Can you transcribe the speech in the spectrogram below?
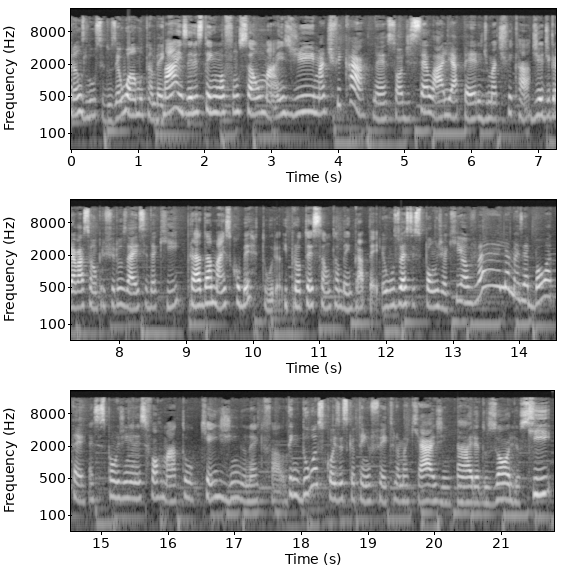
translúcidos, eu amo também. Mas eles têm uma função mais de matificar, né? Só de selar ali a pele, de matificar. Dia de gravação eu prefiro usar esse daqui pra dar mais cobertura e proteção também pra pele. Eu uso essa esponja aqui, ó, velha mas é boa até. Essa esponjinha nesse formato queijinho, né, que fala. Tem duas coisas que eu tenho feito na maquiagem, na área dos olhos, que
